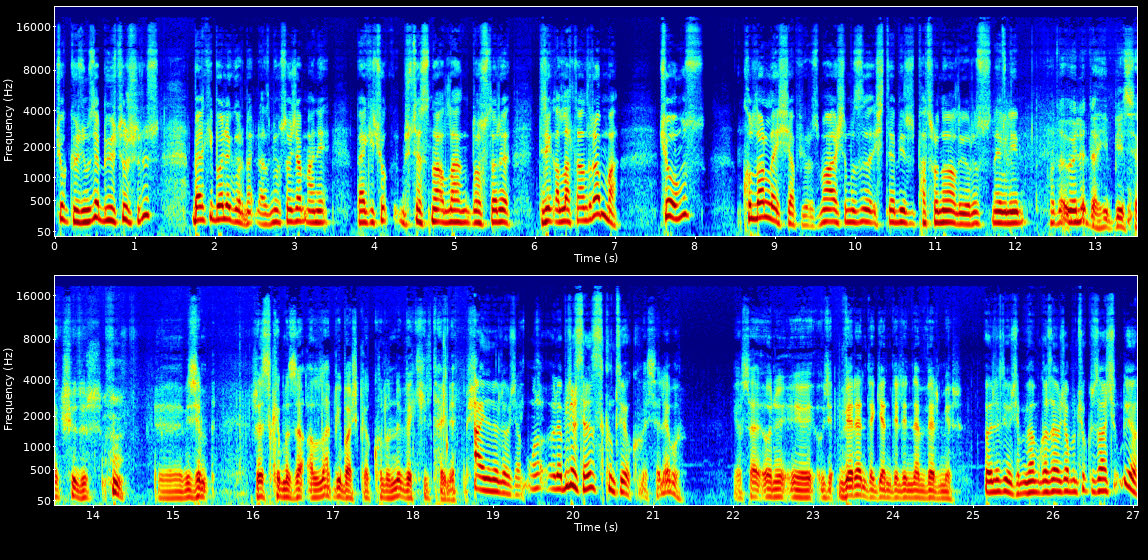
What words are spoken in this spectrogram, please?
çok gözünüze büyütürsünüz. Belki böyle görmek lazım. Yoksa hocam hani belki çok müstesna Allah'ın dostları direkt Allah'tandır ama çoğumuz kullarla iş yapıyoruz. Maaşımızı işte bir patrona alıyoruz. Ne bileyim O da öyle dahi bilsek şudur. Ee, bizim rızkımıza Allah bir başka kulunu vekil tayin etmiş. Aynen öyle hocam. Onu öyle bilirseniz sıkıntı yok. Mesele bu. Yoksa onu e, veren de kendiliğinden vermiyor. Öyle diyor hocam. İmam Gazali hocam bunu çok güzel açıklıyor.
